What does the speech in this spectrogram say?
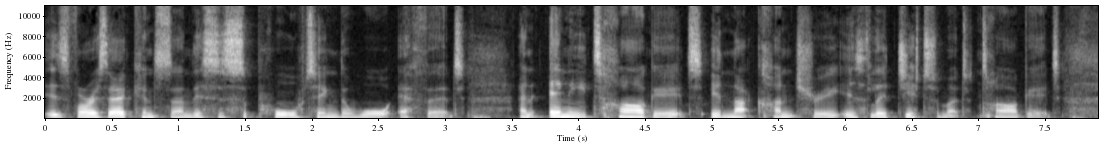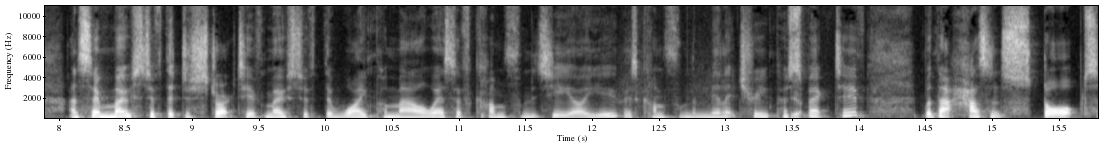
as far as they're concerned, this is supporting the war effort. Mm. And any target in that country is legitimate target. And so most of the destructive, most of the wiper malwares have come from the GRU, has come from the military perspective. Yep. But that hasn't stopped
